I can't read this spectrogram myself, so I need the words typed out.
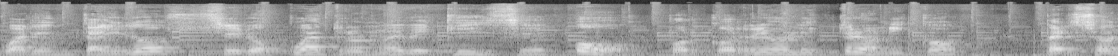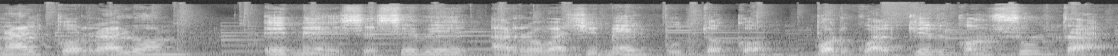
4204915 o por correo electrónico personalcorralón mscb.gmail.com. Por cualquier consulta,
